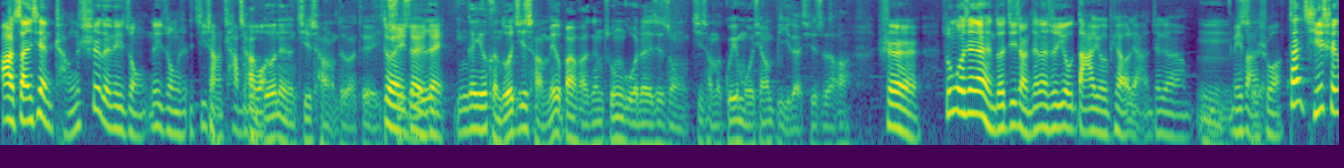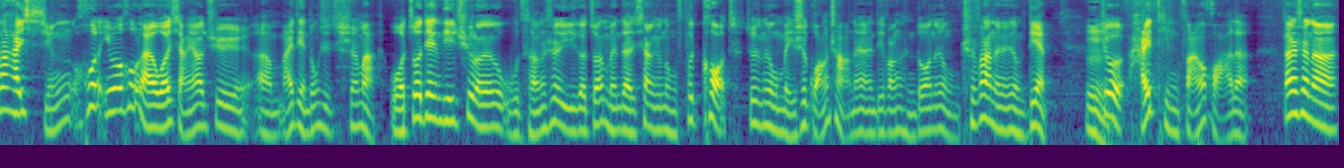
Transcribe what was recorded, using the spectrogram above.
二三线城市的那种那种机场差不多，差不多那种机场，对吧？对，对对对，应该有很多机场没有办法跟中国的这种机场的规模相比的，其实哈。是中国现在很多机场真的是又大又漂亮，这个嗯没法说。但其实它还行，后因为后来我想要去呃买点东西吃嘛，我坐电梯去了那个五层，是一个专门的像那种 food court，就是那种美食广场那样的地方，很多那种吃饭的那种店，嗯就还挺繁华的。但是呢。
